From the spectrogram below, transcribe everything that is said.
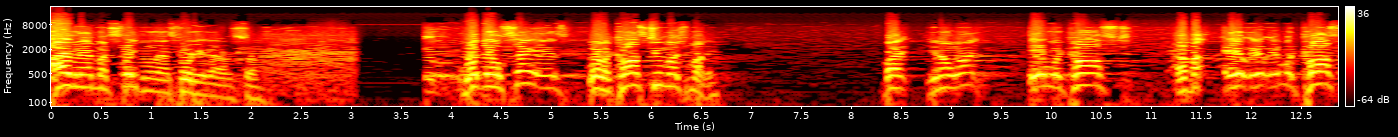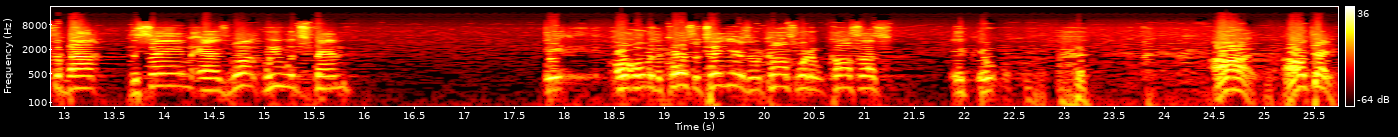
I haven't had much sleep in the last 48 hours, so what they'll say is, well, it costs too much money. But you know what? It would cost about it, it, it would cost about the same as what we would spend it, over the course of 10 years. It would cost what it would cost us. All right. Okay.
